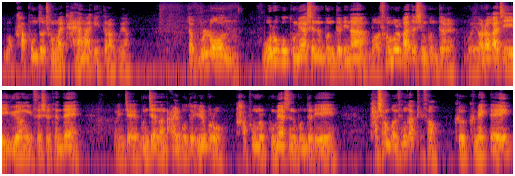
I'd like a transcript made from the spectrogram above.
뭐 가품도 정말 다양하게 있더라고요. 자, 물론 모르고 구매하시는 분들이나 뭐 선물 받으신 분들 뭐 여러 가지 유형이 있으실 텐데 뭐 이제 문제는 알고도 일부러 가품을 구매하시는 분들이 다시 한번 생각해서 그 금액대에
